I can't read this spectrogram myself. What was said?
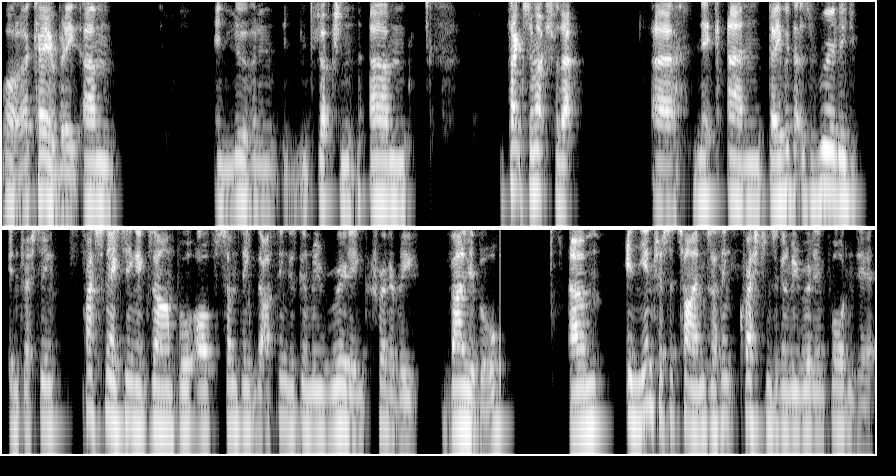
Well, okay, everybody. Um, in lieu of an introduction, um, thanks so much for that, uh, Nick and David. That was really interesting, fascinating example of something that I think is going to be really incredibly valuable. Um, in the interest of time, because I think questions are going to be really important here,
